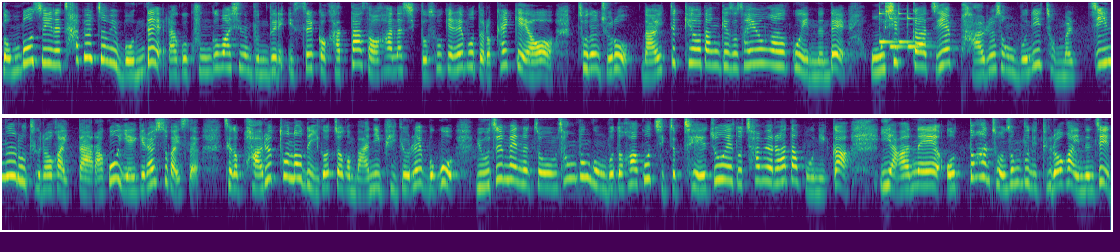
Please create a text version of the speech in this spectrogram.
넘버즈인의 차별점이 뭔데? 라고 궁금하시는 분들이 있을 것 같아서 하나씩 또 소개를 해보도록 할게요. 저는 주로 night care 단계에서 사용하고 있는데 50가지의 발효 성분이 정말 찐으로 들어가 있다라고 얘기를 할 수가 있어요. 제가 발효 토너도 이것저것 많이 비교를 해보고 요즘에는 좀 성분 공부도 하고 직접 제조에도 참여를 하다 보니까 이 안에 어떠한 전성분이 들어가 있는지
